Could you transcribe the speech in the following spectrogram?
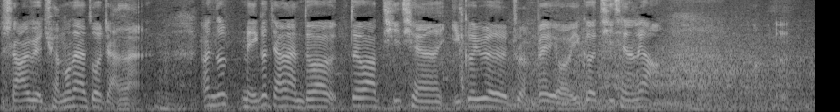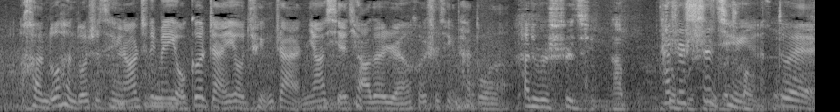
十二月全都在做展览。然后你都每个展览都要都要提前一个月准备，有一个提前量，很多很多事情。然后这里面有个展也有群展，你要协调的人和事情太多了。它就是事情，它它就是事情，对，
